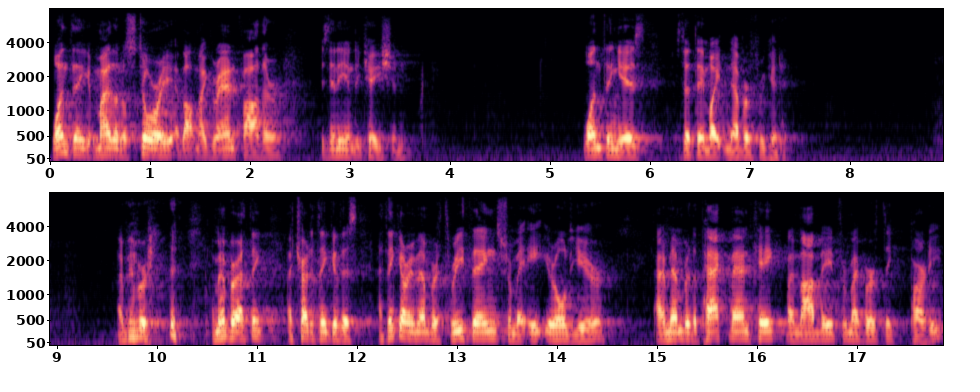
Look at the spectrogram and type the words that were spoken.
One thing, if my little story about my grandfather is any indication, one thing is, is that they might never forget it. I remember, I remember, I think, I try to think of this. I think I remember three things from my eight year old year. I remember the Pac Man cake my mom made for my birthday party.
